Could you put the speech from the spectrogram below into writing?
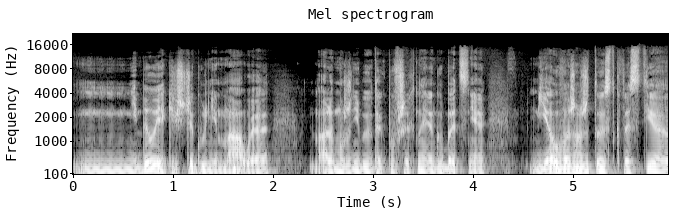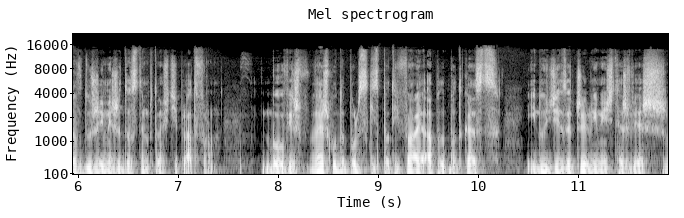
nie były jakieś szczególnie małe, ale może nie były tak powszechne jak obecnie. Ja uważam, że to jest kwestia w dużej mierze dostępności platform. Bo wiesz, weszło do Polski Spotify, Apple Podcasts i ludzie zaczęli mieć też, wiesz,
